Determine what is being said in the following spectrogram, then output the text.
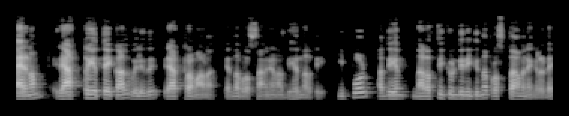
കാരണം രാഷ്ട്രീയത്തെക്കാൾ വലുത് രാഷ്ട്രമാണ് എന്ന പ്രസ്താവനയാണ് അദ്ദേഹം നടത്തിയത്. ഇപ്പോൾ അദ്ദേഹം നടത്തിക്കൊണ്ടിരിക്കുന്ന പ്രസ്താവനകളുടെ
